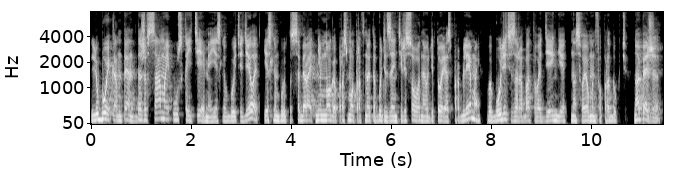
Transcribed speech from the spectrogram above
Любой контент, даже в самой узкой теме, если вы будете делать, если он будет собирать немного просмотров, но это будет заинтересованная аудитория с проблемой, вы будете зарабатывать деньги на своем инфопродукте. Но опять же,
